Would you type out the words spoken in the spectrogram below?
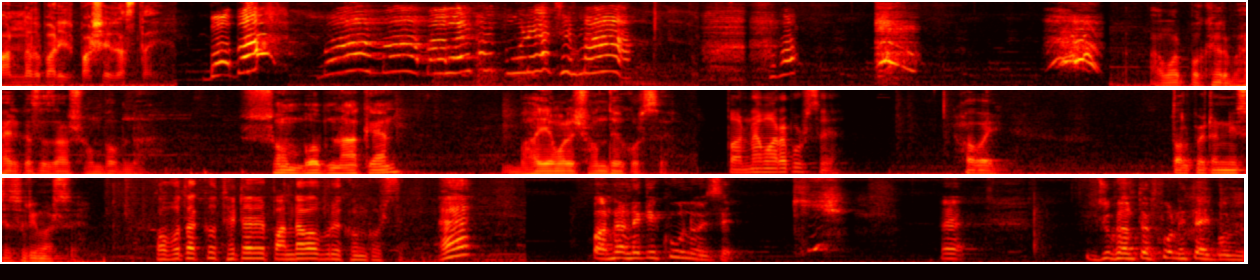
পান্নার বাড়ির পাশের রাস্তায়। বাবা! মা মা বাবা এখানে পড়ে আছে মা! আমার পক্ষে আর ভাইয়ের কাছে যাওয়া সম্ভব না। সম্ভব না কেন? ভাই আমারে সন্দেহ করছে। পান্না মারা পড়ছে? হবাই তলপেটার নিচে ছুরি মারছে। কপোতাক্ষ থিয়েটারের পান্ডাবাবুরে খুন করছে। হ্যাঁ? পান্না নাকি খুন হয়েছে? কি? হ্যাঁ যুগান্তর ফোনে তাই বলল।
